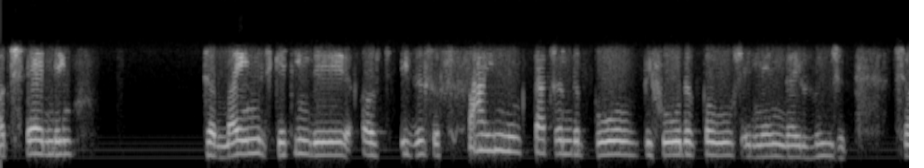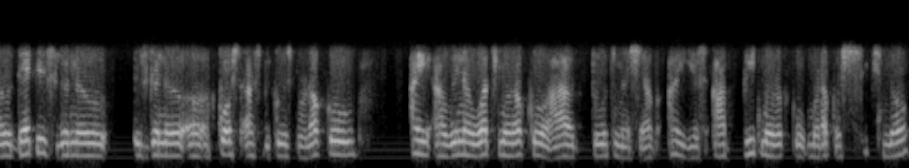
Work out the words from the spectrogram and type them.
outstanding the main is getting there. Uh, it is a final touch on the ball before the post, and then they lose it. So that is gonna is gonna uh, cost us because Morocco. I, I when I watched Morocco, I thought to myself, "Ah, yes, I beat Morocco. Morocco six 0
